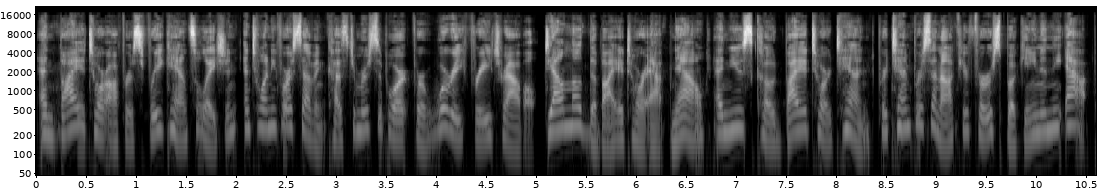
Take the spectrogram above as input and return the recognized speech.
And Viator offers free cancellation and 24 7 customer support for worry free travel. Download the Viator app now and use code Viator10 for 10% off your first booking in the app.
